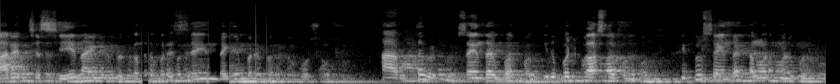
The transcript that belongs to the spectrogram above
ಆರ್ ಎಚ್ ಎಸ್ ಏನಾಗಿರ್ಬೇಕು ಅಂದ್ರೆ ಬರೀ ಸೈನ್ದಾಗೆ ಬರೀ ಬರಬೇಕು ಆ ವೃತ್ತ ಸೈನ್ ದಾಗ ಬರ್ಬೇಕು ಇದು ಬಟ್ ದಾಗ ಇದು ಸೈನ್ದಾಗ ಕನ್ವರ್ಟ್ ಮಾಡಬೇಕು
